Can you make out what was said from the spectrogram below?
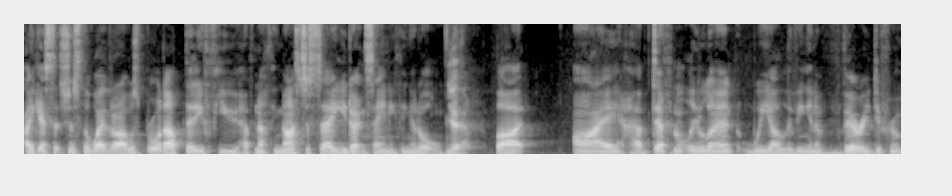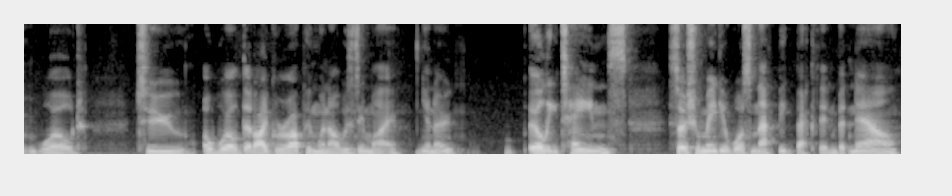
I guess it's just the way that I was brought up that if you have nothing nice to say, you don't say anything at all Yeah. but I have definitely learnt we are living in a very different world to a world that I grew up in when I was in my, you know, early teens. Social media wasn't that big back then, but now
